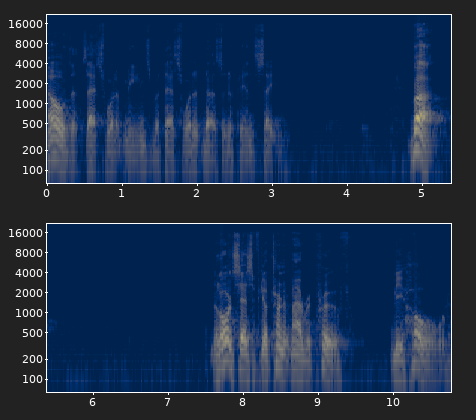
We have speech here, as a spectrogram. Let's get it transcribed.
know that that's what it means, but that's what it does. It offends Satan. But the Lord says, if you'll turn at my reproof, behold,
